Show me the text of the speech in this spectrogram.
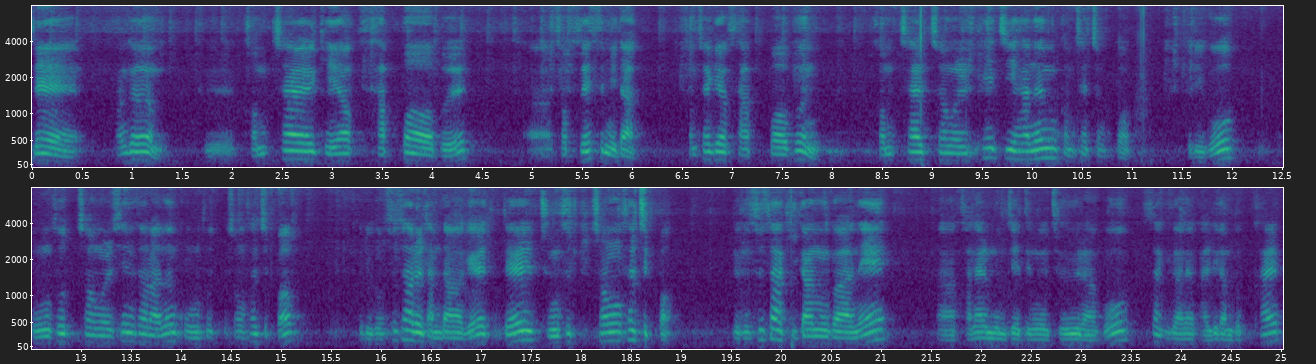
네, 방금 그 검찰 개혁 4법을 어, 접수했습니다. 검찰 개혁 4법은 검찰청을 폐지하는 검찰청법, 그리고 공소청을 신설하는 공소청 설치법, 그리고 수사를 담당하게 될 중수청 설치법, 그리고 수사기관 간의 아, 관할 문제 등을 조율하고 수사기관을 관리 감독할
